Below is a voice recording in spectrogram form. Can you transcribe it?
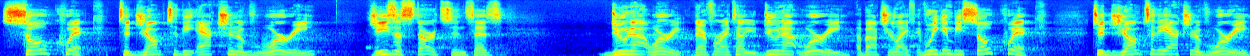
so quick to jump to the action of worry, Jesus starts and says, Do not worry. Therefore, I tell you, do not worry about your life. If we can be so quick to jump to the action of worry,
